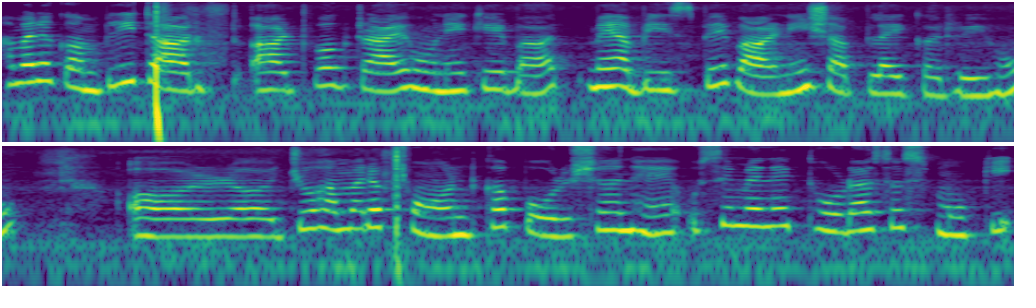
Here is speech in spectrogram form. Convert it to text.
हमारा कंप्लीट आर्ट आर्ट वर्क ड्राई होने के बाद मैं अभी इस पर वार्निश अप्लाई कर रही हूँ। और जो हमारा फॉन्ट का पोर्शन है, उसे मैंने थोड़ा सा स्मोकी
